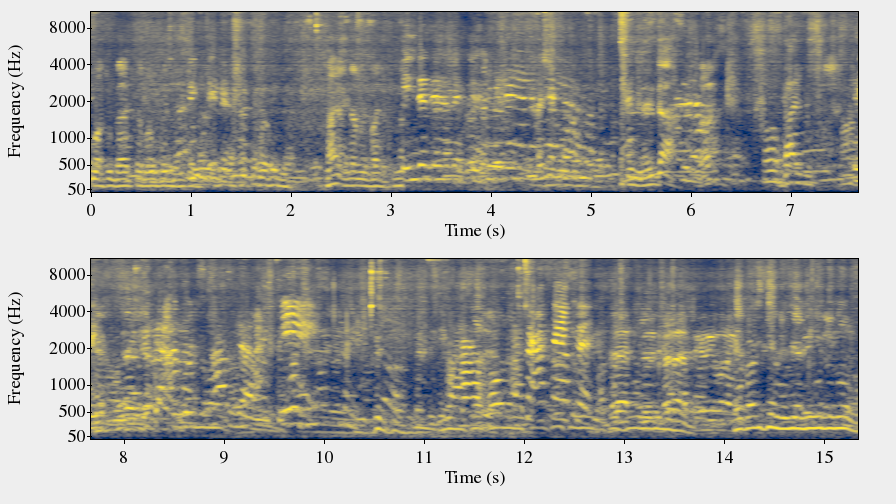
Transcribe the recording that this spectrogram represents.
ব ব। কেরা কো কো এইটা এবার কি উড়িয়ে নিয়ে নেব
